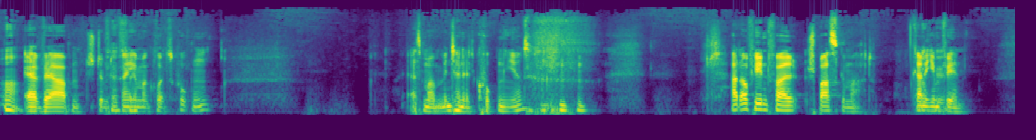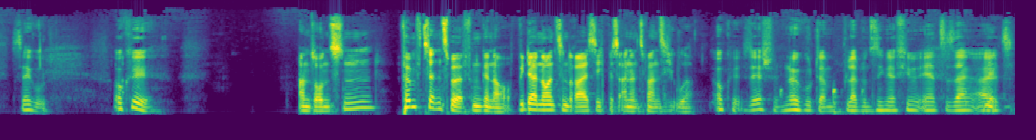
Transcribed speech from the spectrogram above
ah, erwerben. Stimmt, perfekt. da kann ich mal kurz gucken. Erstmal im Internet gucken hier. Hat auf jeden Fall Spaß gemacht. Kann ich Okay. empfehlen. Sehr gut. Okay. Ansonsten 15.12. genau. Wieder 19.30 bis 21 Uhr. Okay, sehr schön. Na gut, dann bleibt uns nicht mehr viel mehr zu sagen als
